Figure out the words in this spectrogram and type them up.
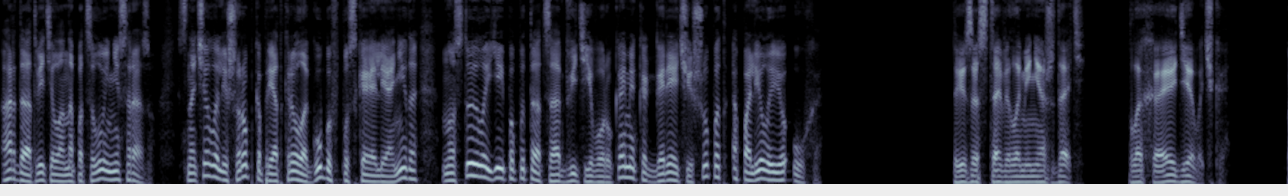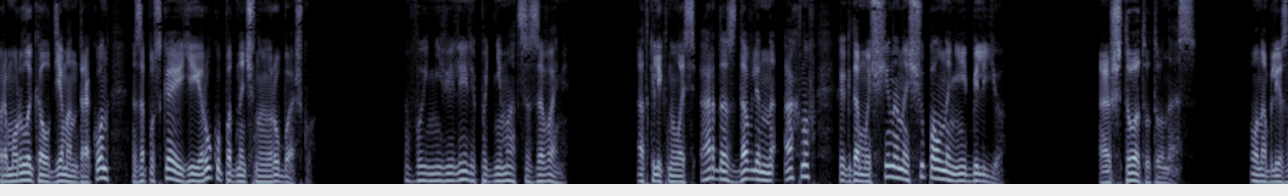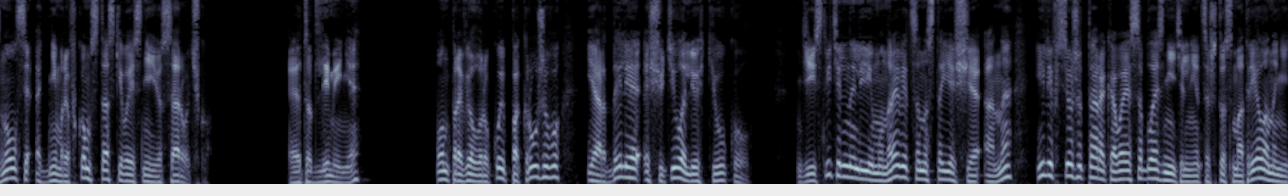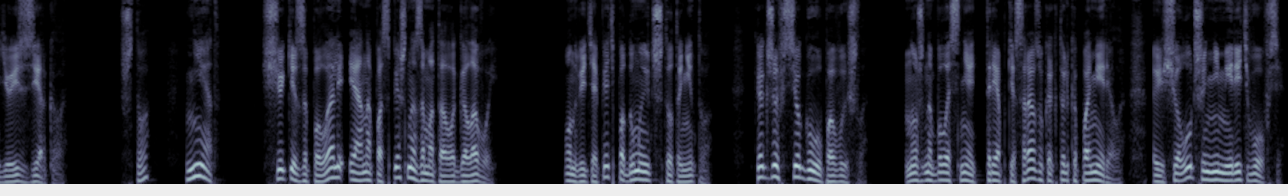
Арда ответила на поцелуй не сразу. Сначала лишь робко приоткрыла губы, впуская Леонида, но стоило ей попытаться обвить его руками, как горячий шепот опалил ее ухо. «Ты заставила меня ждать. Плохая девочка», — промурлыкал демон-дракон, запуская ей руку под ночную рубашку. «Вы не велели подниматься за вами». Откликнулась Арда, сдавленно ахнув, когда мужчина нащупал на ней белье. «А что тут у нас?» Он облизнулся, одним рывком стаскивая с нее сорочку. «Это для меня?» Он провел рукой по кружеву, и Арделия ощутила легкий укол. Действительно ли ему нравится настоящая она, или все же та роковая соблазнительница, что смотрела на нее из зеркала? Что? Нет. Щеки запылали, и она поспешно замотала головой. Он ведь опять подумает что-то не то. Как же все глупо вышло. Нужно было снять тряпки сразу, как только померила, а еще лучше не мерить вовсе.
